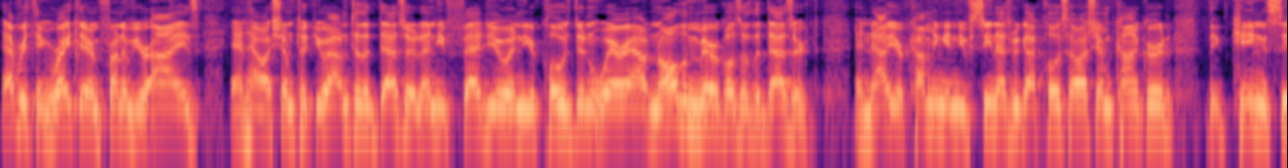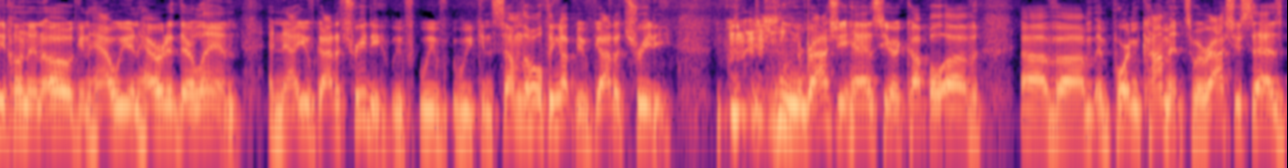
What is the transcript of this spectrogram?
everything right there in front of your eyes, and how Hashem took you out into the desert and he fed you and your clothes didn't wear out, and all the miracles of the desert. And now you're coming and you've seen as we got close how Hashem conquered the kings Sichon and Og and how we inherited their land. And now you've got a treaty. We've, we've, we can sum the whole thing up. You've got a treaty. Rashi has here a couple of, of um, important comments where Rashi says,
